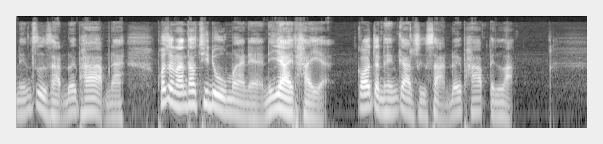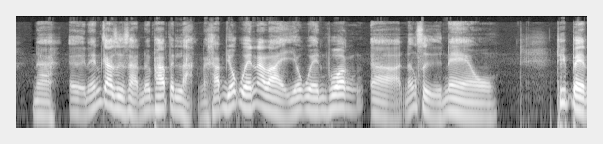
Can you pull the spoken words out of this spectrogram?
เน้นสื่อสารด้วยภาพนะ เพราะฉะนั้นเท่าที่ดูมาเนี่ยนิยายไทยอะ ก็จะเน้นการสื่อสารด้วยภาพเป็นหลักนะเออเน้นการสื่อสารด้วยภาพเป็นหลักนะครับ ยกเว้นอะไร ยกเว้นพวกหนังสือแนวที่เป็น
